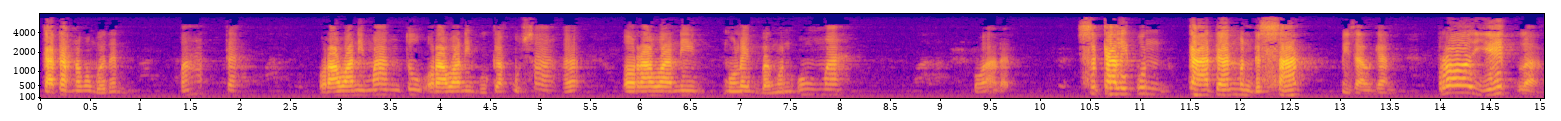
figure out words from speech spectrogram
Kadang nama buatan pada orang wani mantu, orang wani buka usaha, orang wani mulai bangun rumah. Sekalipun keadaan mendesak, misalkan proyek lah.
